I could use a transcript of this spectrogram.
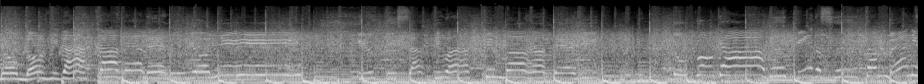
のの日が離れるように行く先は決まっている。どこか抜き出すために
